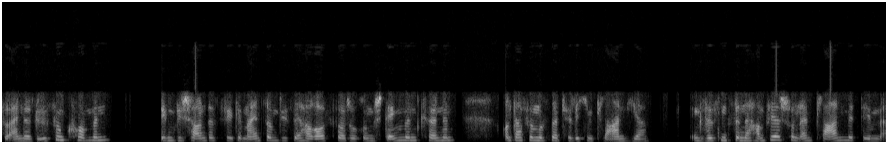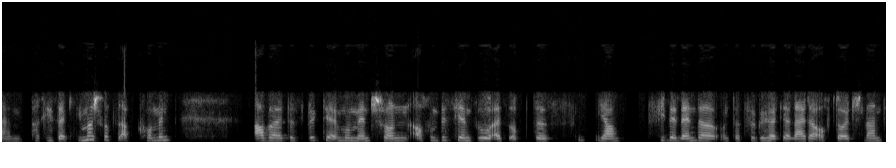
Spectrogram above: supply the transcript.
zu einer Lösung kommen, irgendwie schauen, dass wir gemeinsam diese Herausforderungen stemmen können. Und dafür muss natürlich ein Plan her. In gewissem Sinne haben wir schon einen Plan mit dem ähm, Pariser Klimaschutzabkommen. Aber das wirkt ja im Moment schon auch ein bisschen so, als ob das ja viele Länder, und dazu gehört ja leider auch Deutschland,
